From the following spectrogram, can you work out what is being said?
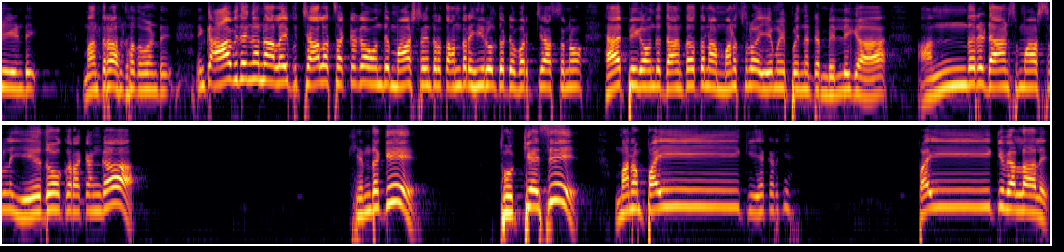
చేయండి మంత్రాలు చదవండి. ఇంకా ఆ విధంగా నా లైఫ్ చాలా చక్కగా ఉంది. మాస్టర్ అయిన తర్వాత అందరు హీరోలతో వర్క్ చేస్తున్నాం. హ్యాపీగా ఉంది. దాని తర్వాత నా మనసులో ఏమైపోయిందంటే మెల్లిగా అందరి డాన్స్ మాస్టర్లను ఏదో ఒక రకంగా కిందకి తొక్కేసి మనం పైకి ఎక్కడికి? పైకి వెళ్ళాలి.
